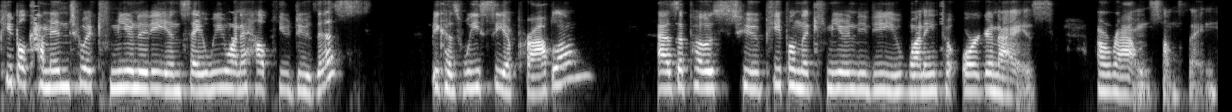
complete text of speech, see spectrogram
people come into a community and say, we want to help you do this because we see a problem, as opposed to people in the community wanting to organize around something.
